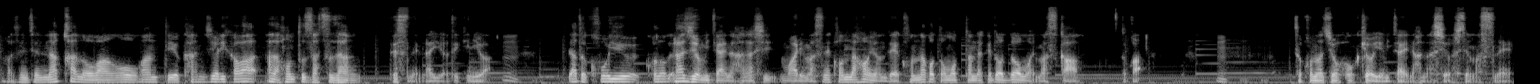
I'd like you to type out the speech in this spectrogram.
なんか全然中の101っていう感じよりかは、ただ本当雑談ですね、内容的には。うん。であとこういう、このラジオみたいな話もありますね。こんな本読んで、こんなこと思ったんだけど、どう思いますか？とか、うん。うんそこの情報共有みたいな話をしてますね。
